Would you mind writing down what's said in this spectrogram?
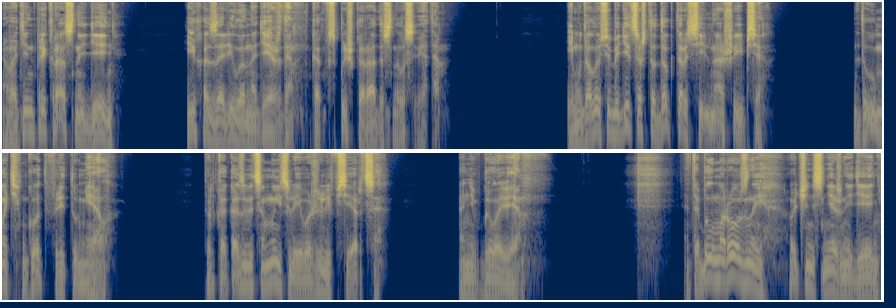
в один прекрасный день их озарила надежда, как вспышка радостного света. Им удалось убедиться, что доктор сильно ошибся. Думать Готфрид умел — только, оказывается, мысли его жили в сердце, а не в голове. Это был морозный, очень снежный день.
